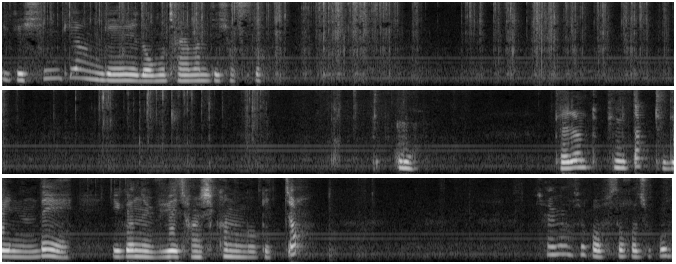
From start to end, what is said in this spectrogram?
이게 신기한 게 너무 잘 만드셨어. 어머. 계란 토핑이 딱 두 개 있는데 이거는 위에 장식하는 거겠죠? 설명서가 없어가지고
